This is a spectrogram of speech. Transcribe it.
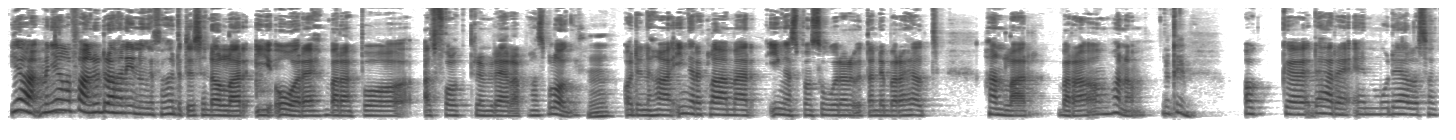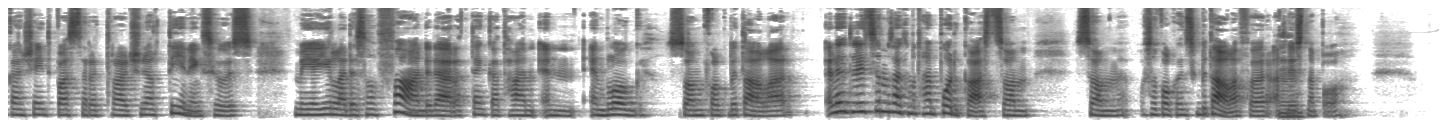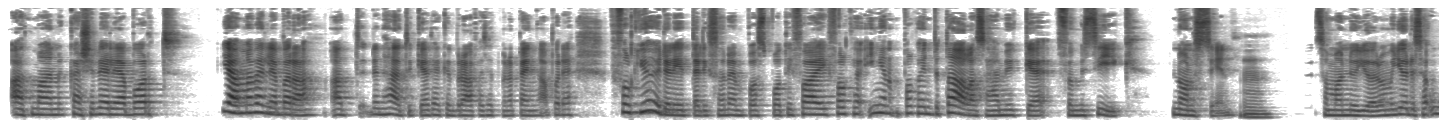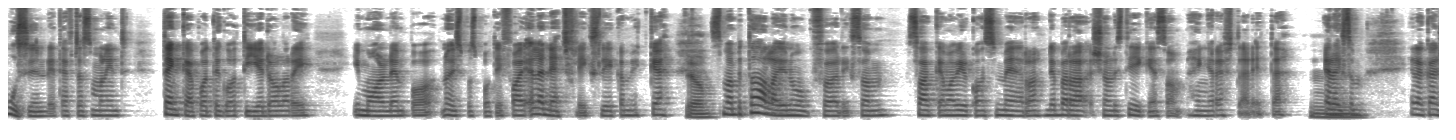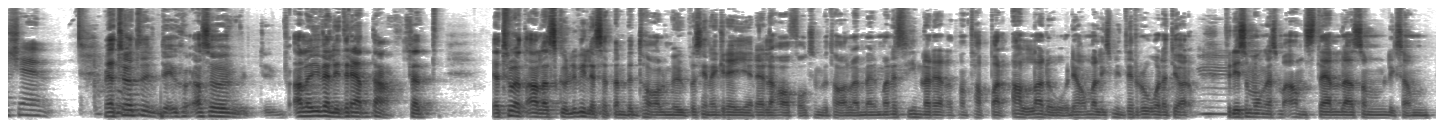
ja, men i alla fall, nu drar han in ungefär 100 000 dollar i året bara på att folk prenumererar på hans blogg. Mm. Och den har inga reklamer, inga sponsorer, utan det bara helt handlar bara om honom. Okej. Eh, det här är en modell som kanske inte passar ett traditionellt tidningshus, men jag gillar det som fan det där att tänka att ha en, en, en blogg som folk betalar, eller är lite samma sak som att ha en podcast som, som, som folk inte ska betala för att Mm. lyssna på. Att man kanske väljer bort Ja, man väljer bara att den här tycker jag är tillräckligt bra för att sätta mina pengar på det. För folk gör ju det lite liksom redan på Spotify. Folk har, ingen, folk har inte betalat så här mycket för musik någonsin Mm. Som man nu gör. Men man gör det så osynligt eftersom man inte tänker på att det går 10 dollar i, i månaden på, noise på Spotify eller Netflix lika mycket. Ja. Så man betalar ju nog för liksom, saker man vill konsumera. Det är bara journalistiken som hänger efter lite. Mm. Eller, liksom, eller kanske... Men jag tror att det, alltså, alla är ju väldigt rädda. För att jag tror att alla skulle vilja sätta en betalmur på sina grejer eller ha folk som betalar. Men man är så himla rädd att man tappar alla då. Och det har man liksom inte råd att göra. För det är så många som är anställda som liksom...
